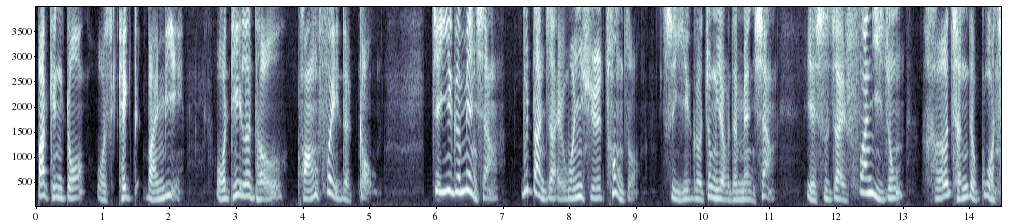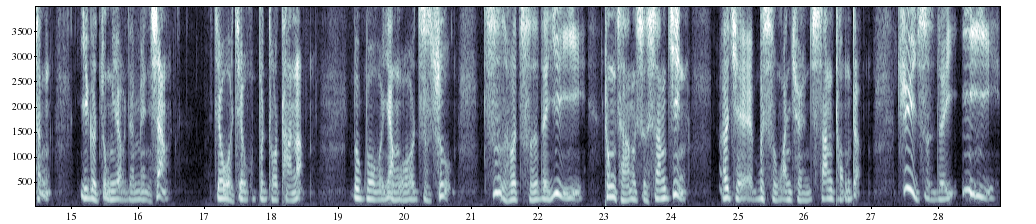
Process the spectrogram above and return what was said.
barking dog was kicked by me. 我剃了头狂吠的狗。这一个面向不但在文学创作是一个重要的面向，也是在翻译中合成的过程一个重要的面向。这我就不多谈了。不过让我指出，字和词的意义通常是相近，而且不是完全相同的。句子的意义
